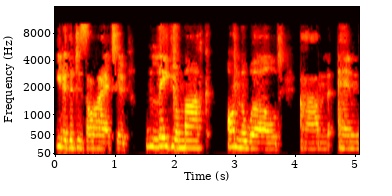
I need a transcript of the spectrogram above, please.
you know, the desire to leave your mark on the world. Um, and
